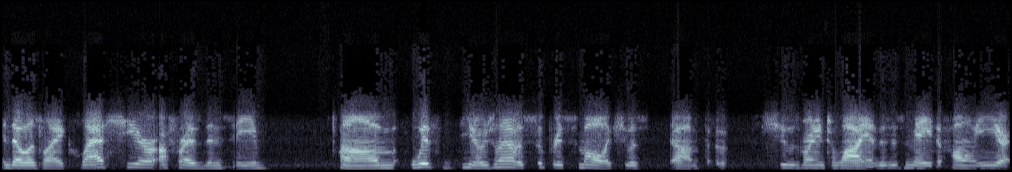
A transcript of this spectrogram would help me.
And that was like last year of residency um, with, you know, Juliana was super small. Like she was, um, she was running in July, and this is May the following year.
